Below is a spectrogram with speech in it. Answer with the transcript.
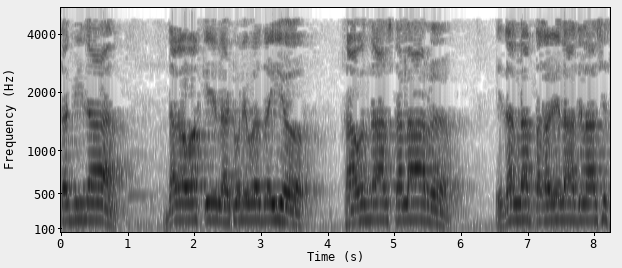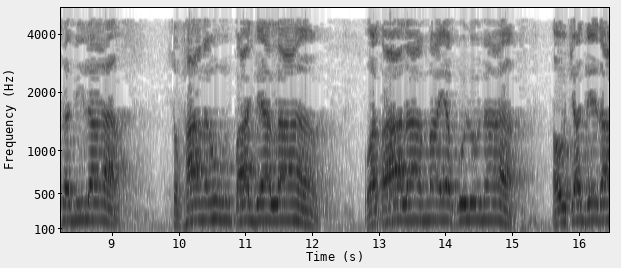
سبیلا. دغه وخت کې لټولې بدای خاوندار ستلار. اذا اللہ تغویل آدل عرش سبیلا. سبحانہو پاک دے اللہ وطعالا ما یقولونا او چد دے دا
